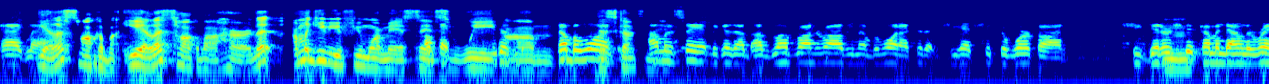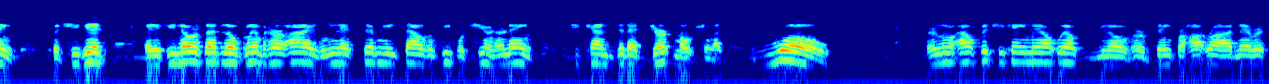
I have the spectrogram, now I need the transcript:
tag match. Yeah, let's talk about yeah, let's talk about her. Let I'm gonna give you a few more minutes since Okay. we Because um Number one, I'm gonna say it because I've, I've loved Ronda Rousey. Number one, I said that she had shit to work on. She did her Mhm. shit coming down the ring, but she did. And if you notice that little glimp in her eyes when you had 78,000 people cheering her name, she kind of did that jerk motion, like, whoa. Her little outfit she came out, well, you know, her thing for Hot Rod and everything,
